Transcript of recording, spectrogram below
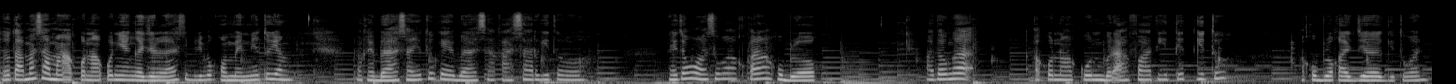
terutama sama akun-akun yang nggak jelas tiba-tiba komennya tuh yang pakai bahasanya tuh kayak bahasa kasar gitu loh. Nah itu aku gak suka aku kadang aku blok. Atau enggak akun-akun berafa titit gitu aku blok aja gitu kan.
